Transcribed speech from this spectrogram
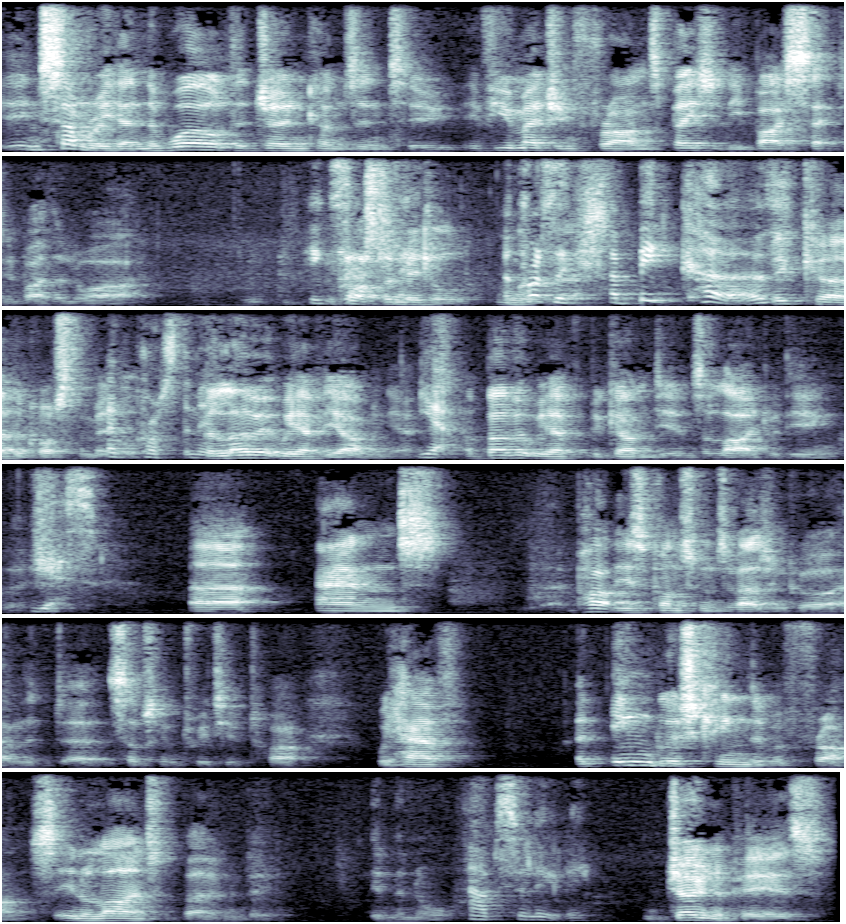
In summary, then, the world that Joan comes into, if you imagine France basically bisected by the Loire, Exactly. across the middle, Across the, a big curve. Big curve across the middle. Across the middle. Below it, we have the Armagnacs. Yeah. Above it, we have the Burgundians allied with the English. Yes. Uh, and partly as a consequence of Agincourt and the uh, subsequent Treaty of Troyes, we have an English kingdom of France in alliance with Burgundy in the north. Absolutely. Joan appears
